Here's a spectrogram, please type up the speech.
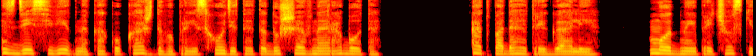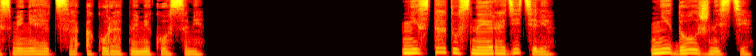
Здесь видно, как у каждого происходит эта душевная работа. Отпадают регалии, модные прически сменяются аккуратными косами. Нестатусные родители ни должности,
